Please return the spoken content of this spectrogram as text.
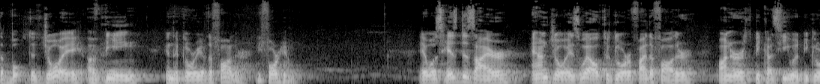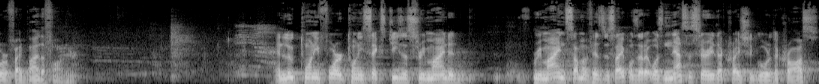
the, the joy of being in the glory of the Father before Him. It was His desire and joy as well to glorify the Father on earth because He would be glorified by the Father. In Luke 24, 26, Jesus reminded, reminds some of his disciples that it was necessary that Christ should go to the cross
